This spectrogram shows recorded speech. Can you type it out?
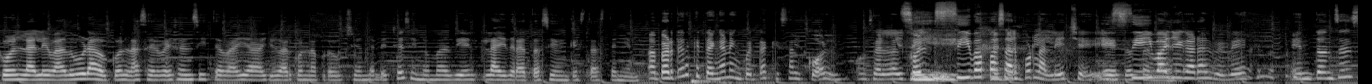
con la levadura o con la cerveza en sí te vaya a ayudar con la producción de leche, sino más bien la hidratación que estás teniendo. Aparte de que tengan en cuenta que es alcohol, o sea, el alcohol sí, va a pasar por la leche y sí va a llegar al bebé. Entonces,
